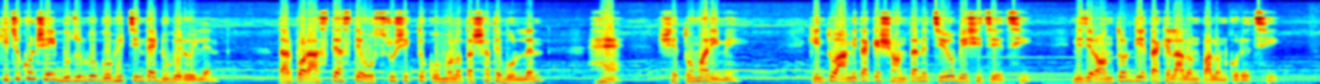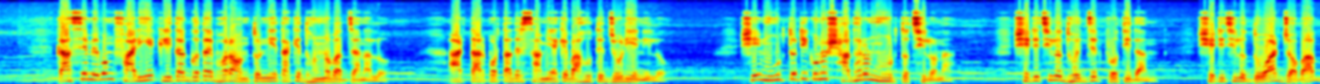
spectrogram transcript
কিছুক্ষণ সেই বুজুর্গ গভীর চিন্তায় ডুবে রইলেন। তারপর আস্তে আস্তে অশ্রুসিক্ত কোমলতার সাথে বললেন হ্যাঁ সে তোমারই মেয়ে। কিন্তু আমি তাকে সন্তানের চেয়েও বেশি চেয়েছি। নিজের অন্তর দিয়ে তাকে লালন পালন করেছি। কাসেম এবং ফারিহে কৃতজ্ঞতায় ভরা অন্তর নিয়ে তাকে ধন্যবাদ জানালো। আর তারপর তাদের সামিয়াকে বাহুতে জড়িয়ে নিল। সেই মুহূর্তটি কোনো সাধারণ মুহূর্ত ছিল না। সেটি ছিল ধৈর্যের প্রতিদান। সেটি ছিল দোয়ার জবাব।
